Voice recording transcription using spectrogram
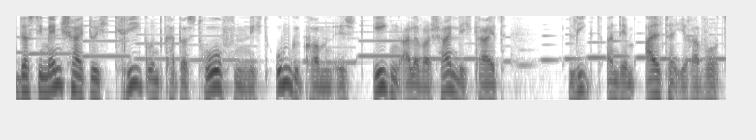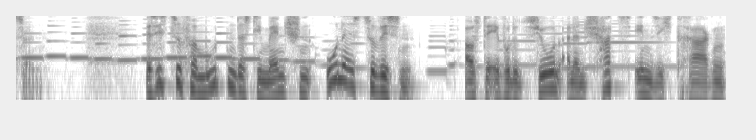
Dass die Menschheit durch Krieg und Katastrophen nicht umgekommen ist, gegen alle Wahrscheinlichkeit, liegt an dem Alter ihrer Wurzeln. Es ist zu vermuten, dass die Menschen, ohne es zu wissen, aus der Evolution einen Schatz in sich tragen,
